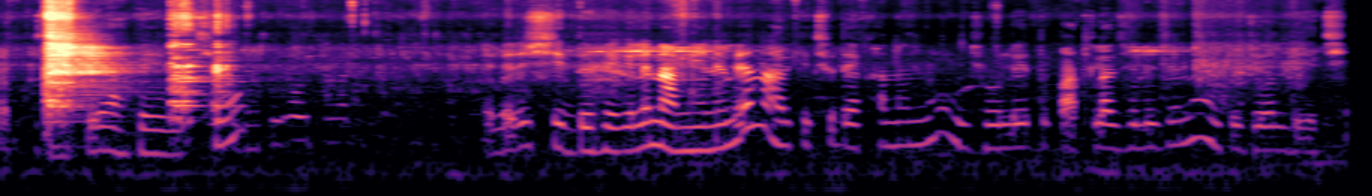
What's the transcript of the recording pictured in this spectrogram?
সব কিছু হয়ে গেছে। এবারে সিদ্ধ হয়ে গেলে নামিয়ে নেবেন, আর কিছু দেখানোর নেই। ঝোলে তো পাতলা ঝোলের জন্য একটু জল দিয়েছি।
